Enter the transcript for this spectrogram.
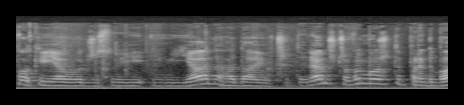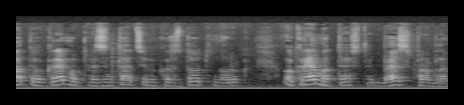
Поки я вводжу своє ім'я, нагадаю вчителям, що ви можете придбати окремо презентацію, використовувати на урок, окремо тести без проблем.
